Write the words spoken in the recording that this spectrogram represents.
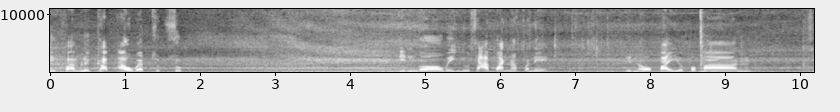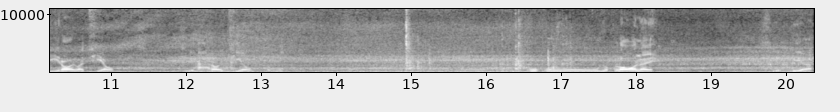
มีความลึกครับเอาแบบสุดๆ ดินก็วิ่งอยู่สามวันครับวันนี้ ดินออกไปอยู่ประมาณ 400กว่าเที่ยว4 500เที่ยวตรงนี้ โอ้โห ยกล้อเลย เบียร์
